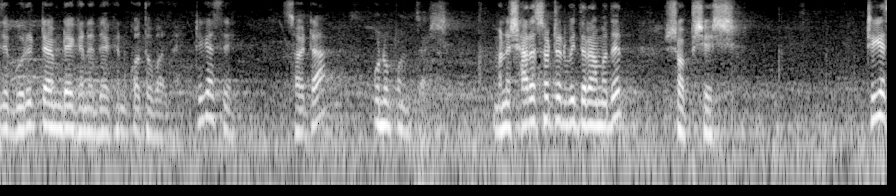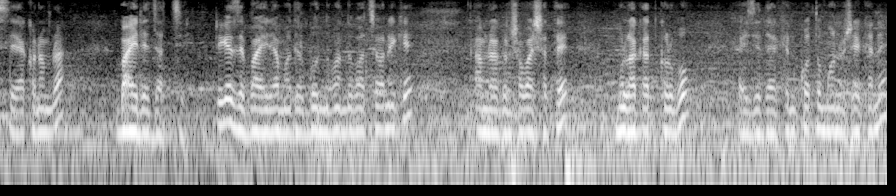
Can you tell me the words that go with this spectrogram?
যে ঘড়ির টাইমটা এখানে দেখেন কত বাজে। ঠিক আছে? ছয়টা উনপঞ্চাশ। মানে সাড়ে ছটার ভিতরে আমাদের সব শেষ। ঠিক আছে? এখন আমরা বাইরে যাচ্ছি। ঠিক আছে? বাইরে আমাদের বন্ধু বান্ধব আছে অনেকে। আমরা এখন সবার সাথে মোলাকাত করব। এই যে দেখেন কত মানুষ এখানে।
